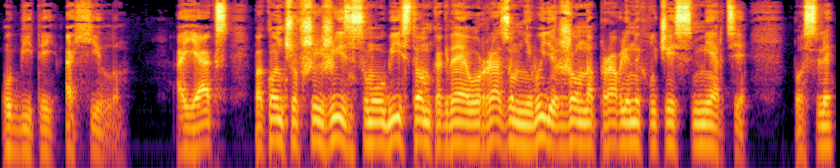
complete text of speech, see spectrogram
убитый Ахиллом. Аякс, покончивший жизнь самоубийством, когда его разум не выдержал направленных лучей смерти после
